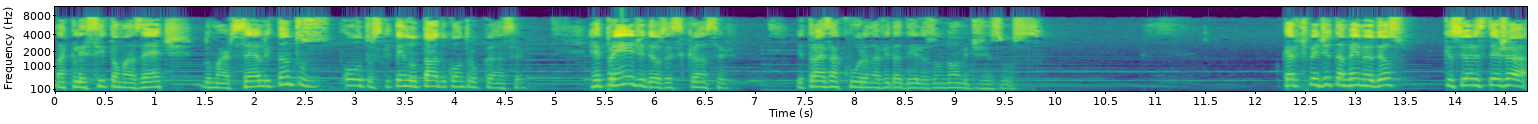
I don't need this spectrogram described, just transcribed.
da Cleci Tomazetti, do Marcelo e tantos outros que têm lutado contra o câncer. Repreende, Deus, esse câncer e traz a cura na vida deles no nome de Jesus. Quero te pedir também, meu Deus, que o Senhor esteja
